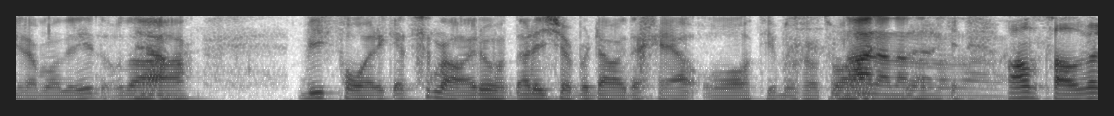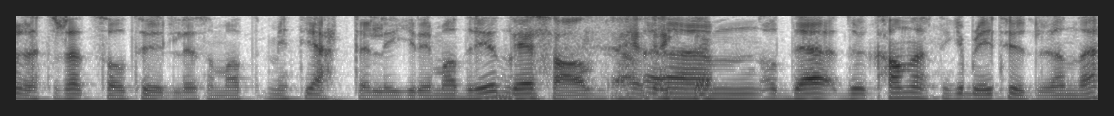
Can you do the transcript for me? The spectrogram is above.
Real Madrid. Og da Ja. Vi får ikke et scenario der de kjøper David De Gea og Tibor Courtois. Nei, nei, nei, nei, han sa det vel rett og slett så tydelig som at 'mitt hjerte ligger i Madrid'. Det sa han, helt riktig. Um, og det, du kan nesten ikke bli tydeligere enn det.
